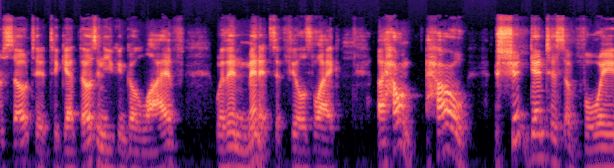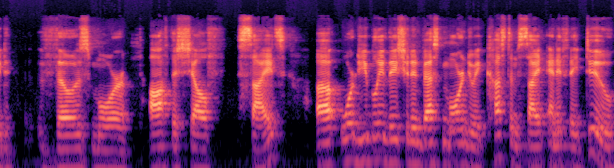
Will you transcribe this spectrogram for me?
or so to, to get those, and you can go live within minutes, it feels like. Uh, how, how should dentists avoid those more off the shelf sites? Uh, or do you believe they should invest more into a custom site? And if they do,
